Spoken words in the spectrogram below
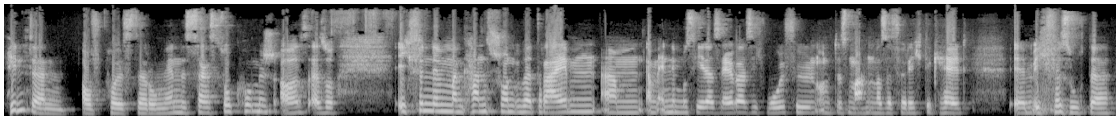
Hinternaufpolsterungen. Das sah so komisch aus. Also ich finde, man kann es schon übertreiben. Ähm, am Ende muss jeder selber sich wohlfühlen und das machen, was er für richtig hält. Ähm, ich versuche da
